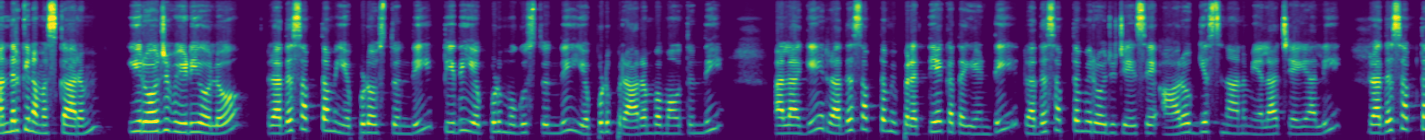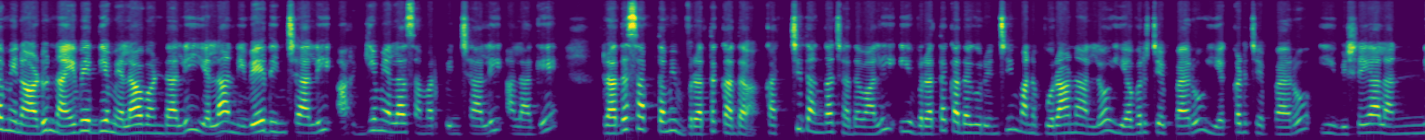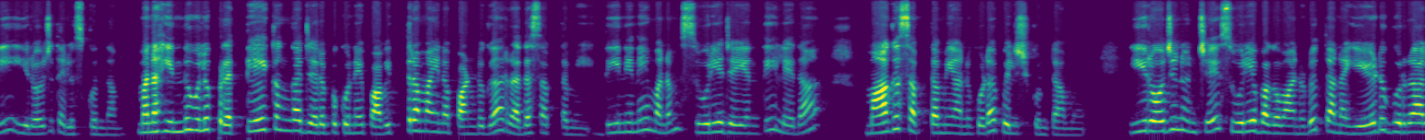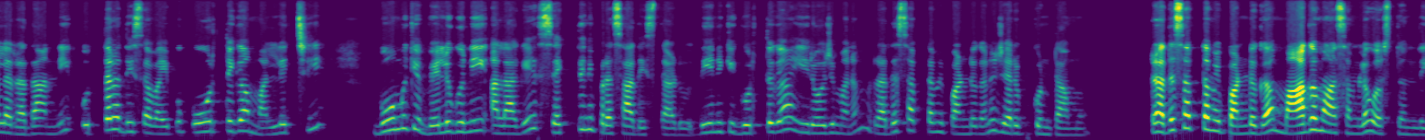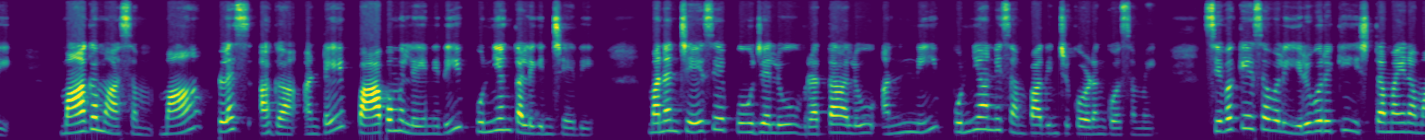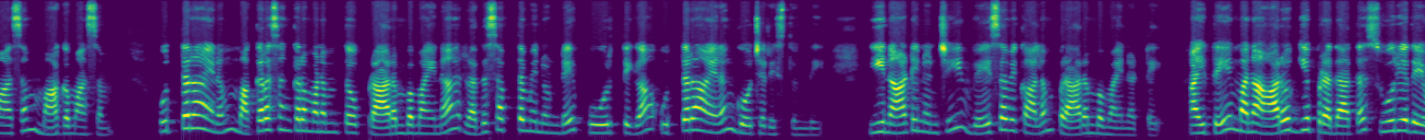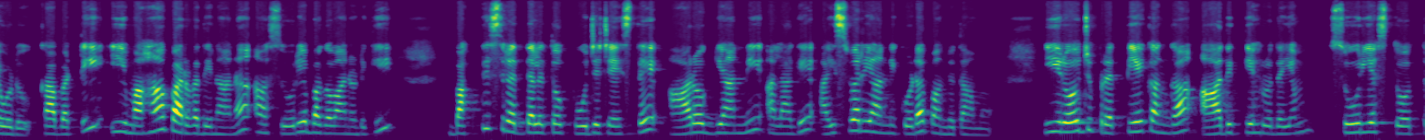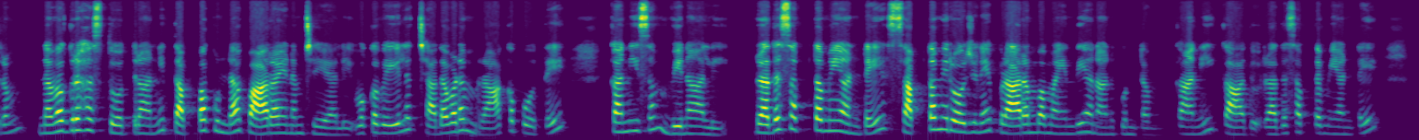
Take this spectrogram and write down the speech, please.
అందరికీ నమస్కారం. ఈరోజు వీడియోలో రథసప్తమి ఎప్పుడొస్తుంది? తిథి ఎప్పుడు ముగుస్తుంది? ఎప్పుడు ప్రారంభమవుతుంది? అలాగే రథసప్తమి ప్రత్యేకత ఏంటి? రథసప్తమి రోజు చేసే ఆరోగ్య స్నానం ఎలా చేయాలి? రథసప్తమి నాడు నైవేద్యం ఎలా వండాలి? ఎలా నివేదించాలి? అర్ఘ్యం ఎలా సమర్పించాలి? అలాగే రథసప్తమి వ్రత కథ ఖచ్చితంగా చదవాలి. ఈ వ్రత కథ గురించి మన పురాణాల్లో ఎవరు చెప్పారు? ఎక్కడ చెప్పారో ఈ విషయాలన్నీ ఈరోజు తెలుసుకుందాం. మన హిందువులు ప్రత్యేకంగా జరుపుకునే పవిత్రమైన పండుగ రథసప్తమి. దీనినే మనం సూర్య జయంతి లేదా మాఘసప్తమి అని కూడా పిలుచుకుంటాము. ఈ రోజు నుంచే సూర్య భగవానుడు తన ఏడు గుర్రాల రథాన్ని ఉత్తర దిశ వైపు పూర్తిగా మళ్ళిచ్చి భూమికి వెలుగుని అలాగే శక్తిని ప్రసాదిస్తాడు. దీనికి గుర్తుగా ఈరోజు మనం రథసప్తమి పండుగను జరుపుకుంటాము. రథసప్తమి పండుగ మాఘమాసంలో వస్తుంది. మాఘమాసం మా ప్లస్ అగ అంటే పాపము లేనిది, పుణ్యం కలిగించేది. మనం చేసే పూజలు, వ్రతాలు అన్నీ పుణ్యాన్ని సంపాదించుకోవడం కోసమే. శివకేశవులు ఇరువురికి ఇష్టమైన మాసం మాఘమాసం. ఉత్తరాయణం మకర సంక్రమణంతో ప్రారంభమైన రథసప్తమి నుండే పూర్తిగా ఉత్తరాయణం గోచరిస్తుంది. ఈనాటి నుంచి వేసవి కాలం ప్రారంభమైనట్టే. అయితే మన ఆరోగ్య ప్రదాత సూర్యదేవుడు కాబట్టి ఈ మహాపర్వదినాన ఆ సూర్య భగవానుడికి భక్తి శ్రద్ధలతో పూజ చేస్తే ఆరోగ్యాన్ని అలాగే ఐశ్వర్యాన్ని కూడా పొందుతాము. ఈరోజు ప్రత్యేకంగా ఆదిత్య హృదయం, సూర్య స్తోత్రం, నవగ్రహ స్తోత్రాన్ని తప్పకుండా పారాయణం చేయాలి. ఒకవేళ చదవడం రాకపోతే కనీసం వినాలి. రథసప్తమి అంటే సప్తమి రోజునే ప్రారంభమైంది అని అనుకుంటాం. కానీ కాదు. రథసప్తమి అంటే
